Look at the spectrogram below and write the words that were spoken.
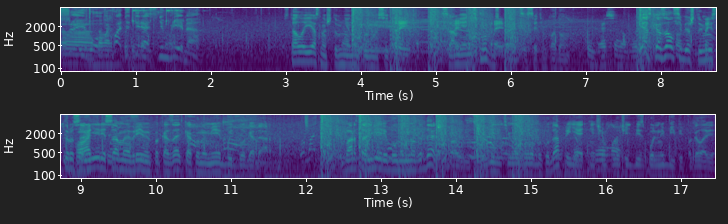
А, давай, побежали. с ним время. Стало ясно, что мне нужно носить. Сам я не смогу справиться с этим подонком. Я сказал себе, что мистеру Сальери самое время показать, как он умеет быть благодарным. Бар Сальери был немного дальше по улице. Увидеть его было бы куда приятнее, чем получить бейсбольной битой по голове.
